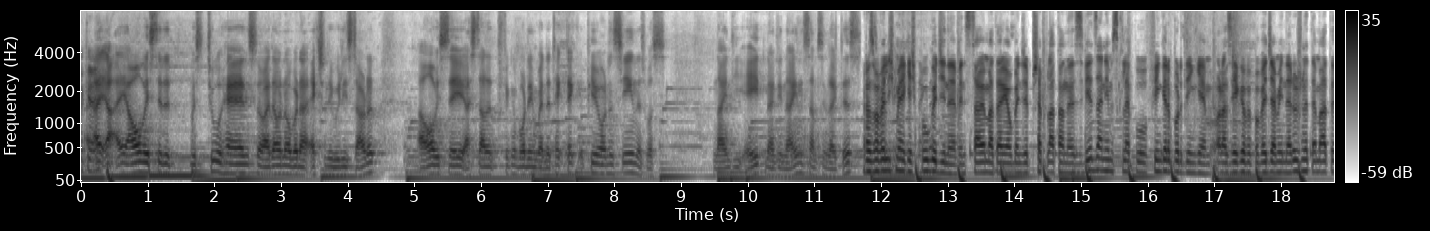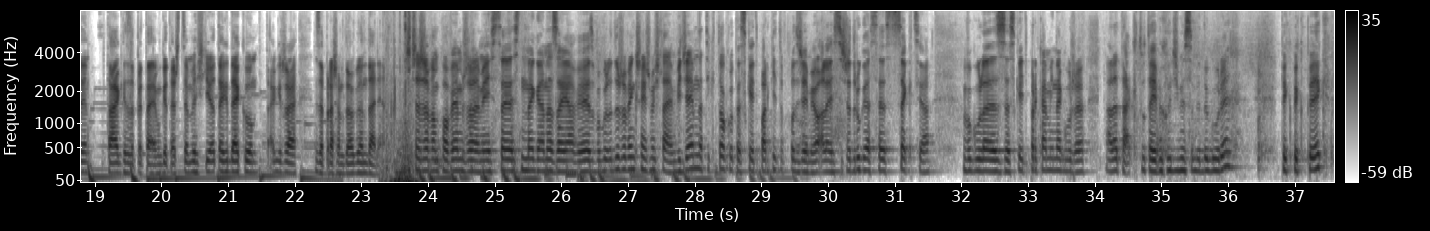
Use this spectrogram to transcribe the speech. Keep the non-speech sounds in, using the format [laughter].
Okay. I, I, always did it with two hands, so I don't know when I actually really started. I always say I started fingerboarding when the Tech Tech appeared on the scene. This was 98, 99, something like this. Rozmawialiśmy jakieś pół godziny, więc cały materiał będzie przeplatany zwiedzaniem sklepu, fingerboardingiem oraz jego wypowiedziami na różne tematy. Tak, zapytałem go też, co myśli o tech decku, także zapraszam do oglądania. Szczerze wam powiem, że miejsce jest mega na zajawie, jest w ogóle dużo większe niż myślałem. Widziałem na TikToku te skateparki tu w podziemiu, ale jest jeszcze druga se- sekcja w ogóle ze skateparkami na górze. Ale tak, tutaj wychodzimy sobie do góry, pyk, pyk, pyk.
